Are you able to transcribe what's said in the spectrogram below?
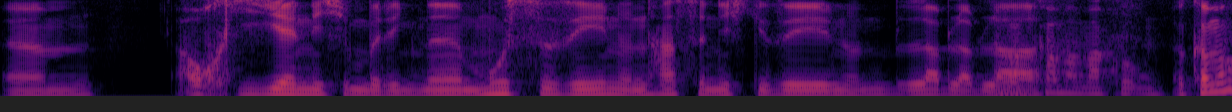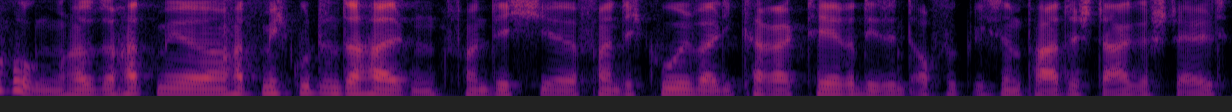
Ähm, auch hier nicht unbedingt, ne, musst du sehen und hast du nicht gesehen und bla bla bla. Aber kann man mal gucken. Kann man gucken. Hat, hat, mir, hat mich gut unterhalten. Fand ich, äh, fand ich cool, weil die Charaktere, die sind auch wirklich sympathisch dargestellt.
